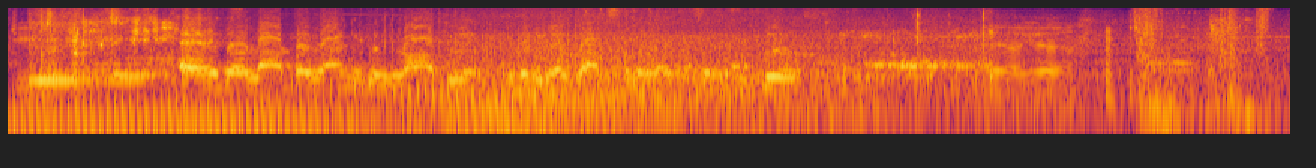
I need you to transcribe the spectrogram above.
GG. Hey, gonna lie, bro, y'all niggas raw, bitch. You niggas that dropped 71, 72 kills. Hell yeah.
